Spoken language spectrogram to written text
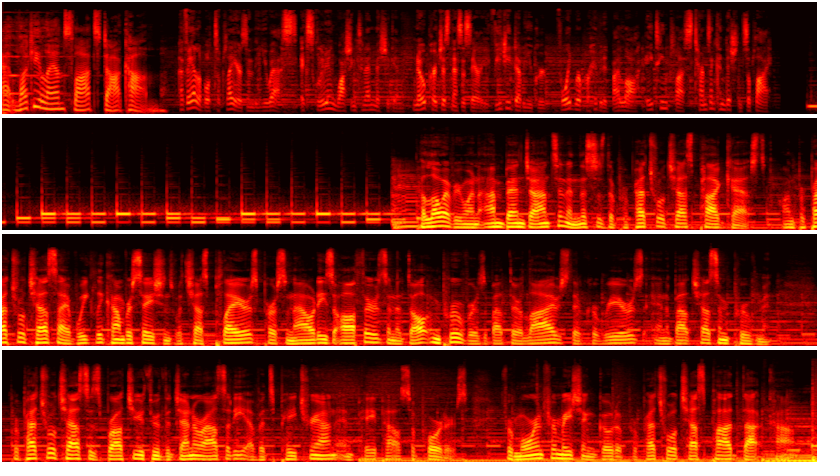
at LuckyLandSlots.com. Available to players in the U.S., excluding Washington and Michigan. No purchase necessary. VGW Group. Void where prohibited by law. 18 plus. Terms and conditions apply. Hello, everyone. I'm Ben Johnson, and this is the Perpetual Chess Podcast. On Perpetual Chess, I have weekly conversations with chess players, personalities, authors, and adult improvers about their lives, their careers, and about chess improvement. Perpetual Chess is brought to you through the generosity of its Patreon and PayPal supporters. For more information, go to perpetualchesspod.com.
